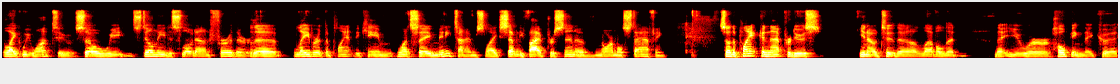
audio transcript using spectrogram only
like we want to. So we still need to slow down further. The labor at the plant became, let's say, many times like 75% of normal staffing. So the plant could not produce, you know, to the level that that you were hoping they could.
